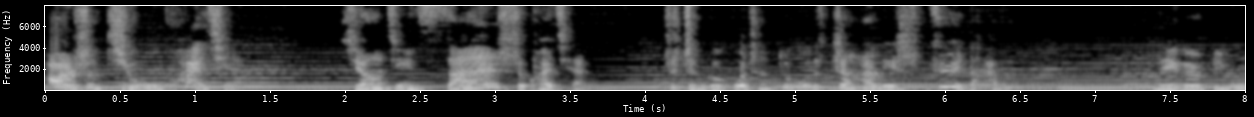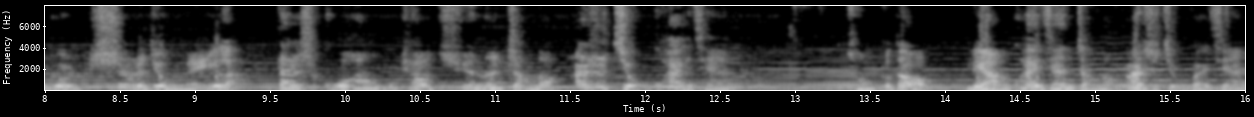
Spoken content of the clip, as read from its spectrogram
二十九块钱，将近三十块钱。这整个过程对我的震撼力是巨大的。那根冰棍吃了就没了，但是国航股票却能涨到二十九块钱，从不到两块钱涨到二十九块钱，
